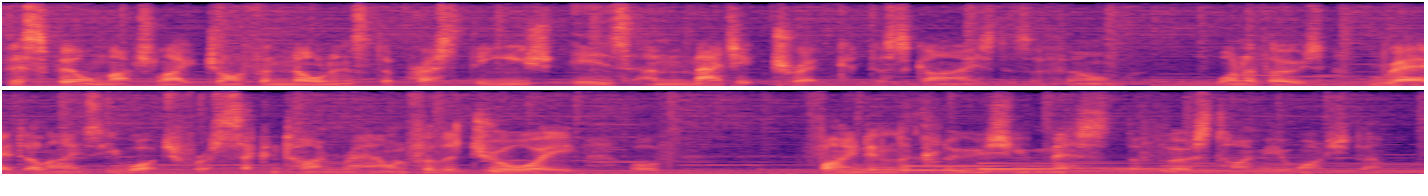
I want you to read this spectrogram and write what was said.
this film, much like Jonathan Nolan's The Prestige, is a magic trick disguised as a film. One of those rare delights you watch for a second time round for the joy of finding the clues you missed the first time you watched them.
